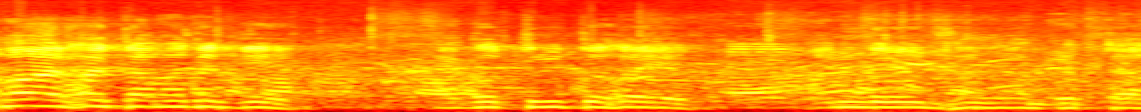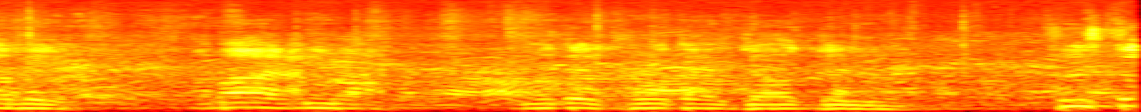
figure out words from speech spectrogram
আবার হয়তো আমাদেরকে একত্রিত হয়ে আন্দোলন সংগ্রাম করতে হবে। আবার আমরা আমাদের ক্ষমতায় যাওয়ার জন্য। সুষ্ঠু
